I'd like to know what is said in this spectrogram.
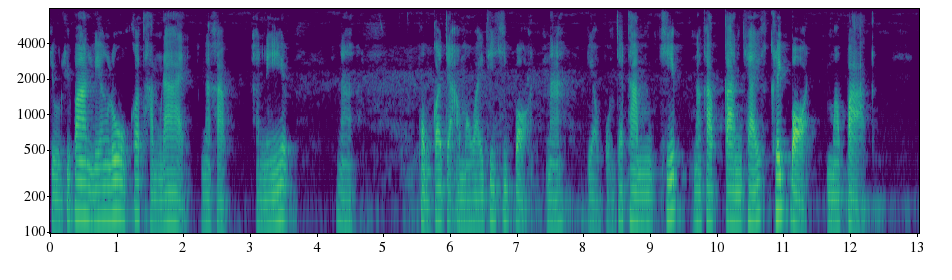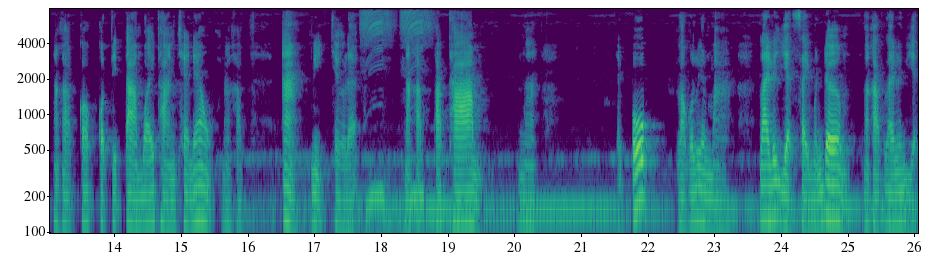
อยู่ที่บ้านเลี้ยงลูกก็ทำได้นะครับ อันนี้นะผมก็จะเอามาไว้ที่คลิปบอร์ดนะ เดี๋ยวผมจะทำคลิปนะครับ การใช้คลิปบอร์ดมาฝากนะครับ ก็กดติดตามไว้ทางช anel นะครับ อะ นี่เจอแล้วนะครับพัฒไทม์นะเสร็จปุ๊บ เราก็เลื่อนมารายละเอียดใส่เหมือนเดิมนะครับ รายละเอียด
